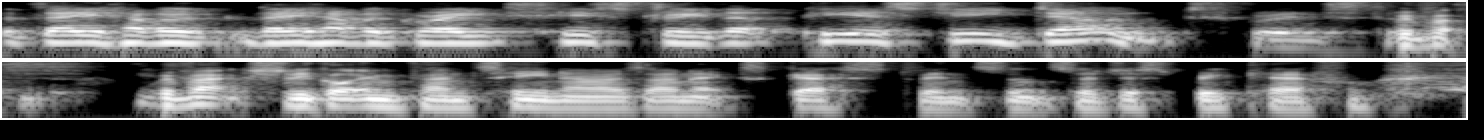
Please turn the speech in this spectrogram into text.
they have a they have a great history that PSG don't, for instance. We've, we've actually got Infantino as our next guest, Vincent. So just be careful.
